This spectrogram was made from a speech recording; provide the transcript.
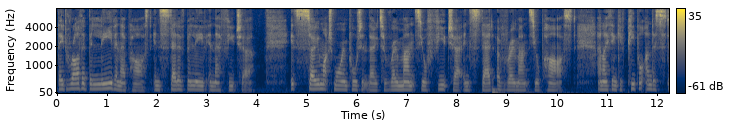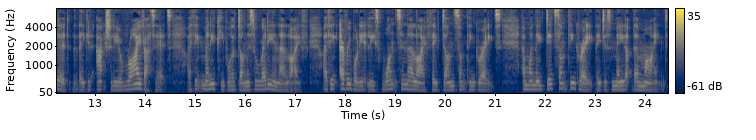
They'd rather believe in their past instead of believe in their future. It's so much more important, though, to romance your future instead of romance your past. And I think if people understood that they could actually arrive at it, I think many people have done this already in their life. I think everybody, at least once in their life, they've done something great. And when they did something great, they just made up their mind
